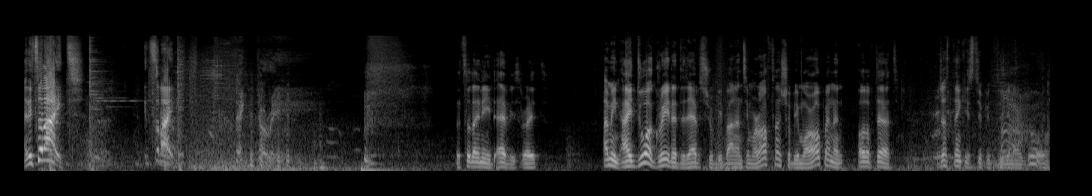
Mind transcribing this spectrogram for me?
And it's a light! It's a light! Victory! That's what I need, Evis, right? I mean, I do agree that the devs should be balancing more often, should be more open, and all of that. I just think it's stupid to, you know, go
